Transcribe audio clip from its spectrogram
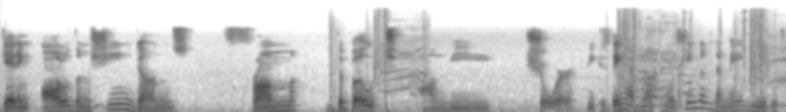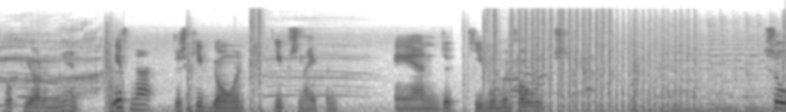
getting all of the machine guns from the boat on the shore because they have multiple machine guns that may be able to help you out in the end. If not, just keep going, keep sniping, and keep moving forwards. So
